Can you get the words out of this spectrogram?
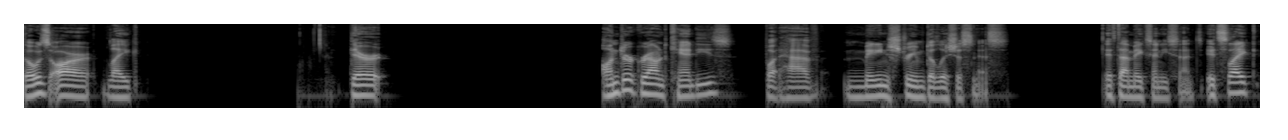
Those are like they're underground candies, but have mainstream deliciousness. If that makes any sense. It's like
